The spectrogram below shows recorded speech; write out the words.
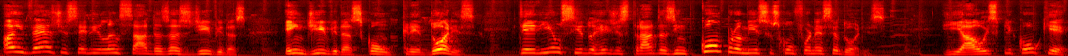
ao invés de serem lançadas as dívidas em dívidas com credores, teriam sido registradas em compromissos com fornecedores. Rial explicou que,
